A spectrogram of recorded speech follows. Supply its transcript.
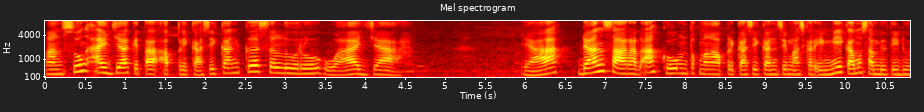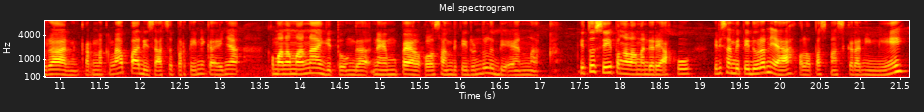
Langsung aja kita aplikasikan ke seluruh wajah ya dan saran aku untuk mengaplikasikan si masker ini kamu sambil tiduran. Karena kenapa di saat seperti ini kayaknya ke mana-mana gitu nggak nempel. Kalau sambil tidur tuh lebih enak. Itu sih pengalaman dari aku. Jadi sambil tiduran ya kalau pas maskeran ini.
